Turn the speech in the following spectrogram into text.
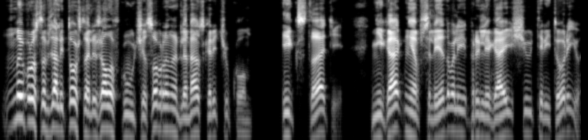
Мы просто взяли то, что лежало в куче, собранное для нас Корячуком. И, кстати, никак не обследовали прилегающую территорию.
